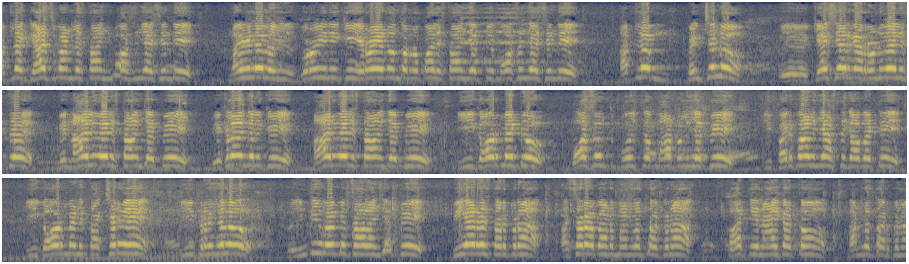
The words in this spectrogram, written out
అట్లే గ్యాస్ బండ్లు ఇస్తామని మోసం చేసింది. మహిళలు గృహిణికి ఇరవై ఐదు వందల రూపాయలు ఇస్తామని చెప్పి మోసం చేసింది. అట్లే పెన్షన్ కేసీఆర్ గారు రెండు వేలు ఇస్తే మీరు నాలుగు వేలు ఇస్తామని చెప్పి వికలాంగులకి ఆరు వేలు ఇస్తామని చెప్పి ఈ గవర్నమెంట్ మోసం పూజిత మాటలు చెప్పి ఈ పరిపాలన చేస్తుంది కాబట్టి ఈ గవర్నమెంట్ తక్షణమే ఈ ప్రజలు ఇంటికి పంపించాలని చెప్పి బీఆర్ఎస్ తరఫున అశ్వరాపేట మండలం తరఫున పార్టీ నాయకత్వం మండలం తరఫున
